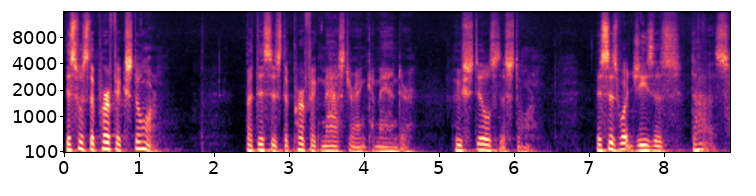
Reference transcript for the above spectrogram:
This was the perfect storm, but this is the perfect master and commander who stills the storm. This is what Jesus does.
